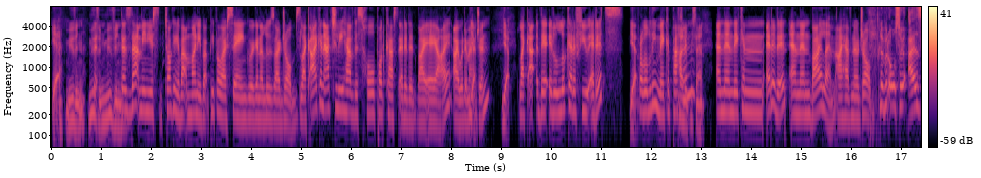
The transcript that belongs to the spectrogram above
Yeah, moving, moving, moving. Does that mean you're talking about money, but people are saying we're going to lose our jobs? Like, I can actually have this whole podcast edited by AI, I would imagine. Yeah. Like, uh, they, it'll look at a few edits, Yeah. probably make a pattern, 100%. and then they can edit it and then buy them. I have no job. No, but also as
